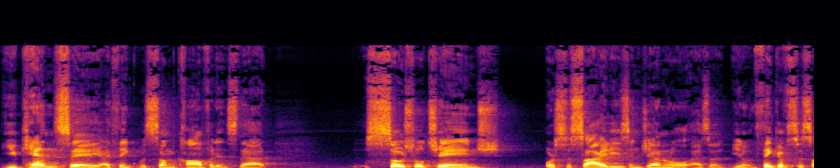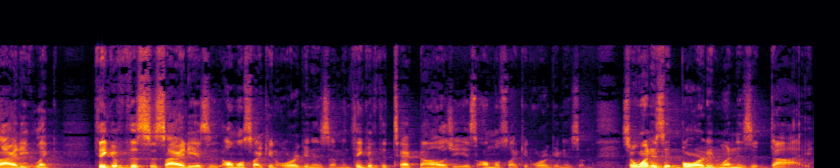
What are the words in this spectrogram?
you can say, I think, with some confidence that social change or societies in general, as a, you know, think of society like, think of the society as almost like an organism and think of the technology as almost like an organism. So when is it born and when does it die?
